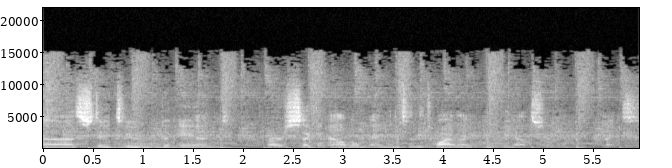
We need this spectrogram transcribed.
Uh, stay tuned, and our second album, And Into the Twilight, will be out soon. Thanks.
